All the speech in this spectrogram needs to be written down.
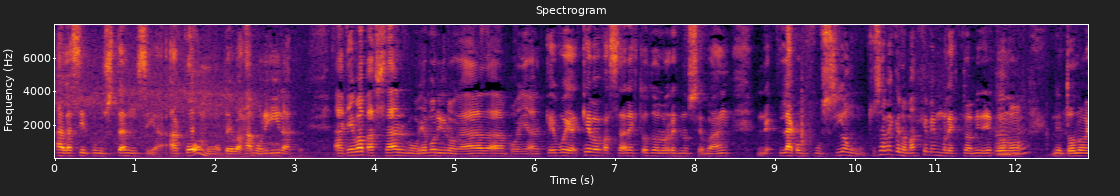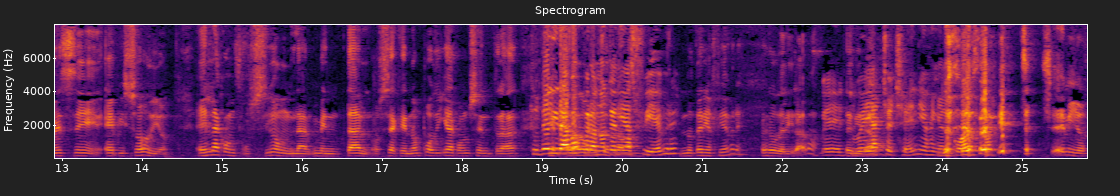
a la circunstancia, a cómo te vas a morir, a, ¿A qué va a pasar? ¿Me voy a morir ahogada? Voy a, ¿qué, voy ¿Qué va a pasar? Estos dolores no se van. La confusión. Tú sabes que lo más que me molestó a mí de todo, de todo ese episodio es la confusión la mental, o sea que no podía concentrar. Tú delirabas, pero no tenías fiebre. No tenía fiebre, pero deliraba. Eh, tú veías chechenios en el cuarto. chechenios.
